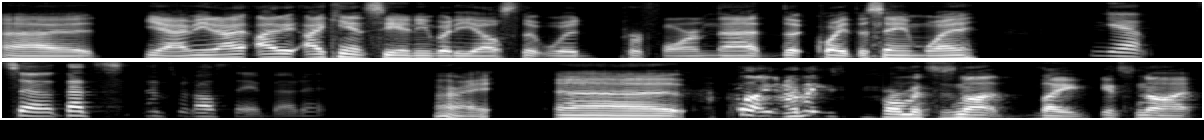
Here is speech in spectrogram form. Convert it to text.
uh yeah i mean I, I i can't see anybody else that would perform that that quite the same way yeah. So that's that's what I'll say about it. all right uh Like, I think his performance is not like it's not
